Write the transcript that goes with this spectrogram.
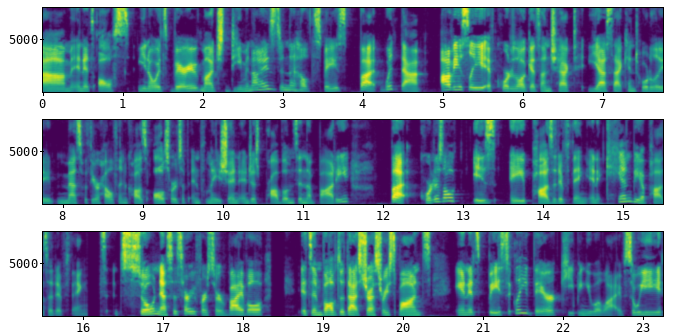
um, and it's also, you know, it's very much demonized in the health space. But with that, Obviously, if cortisol gets unchecked, yes, that can totally mess with your health and cause all sorts of inflammation and just problems in the body. But cortisol is a positive thing and it can be a positive thing. It's so necessary for survival. It's involved with that stress response and it's basically there keeping you alive. So we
